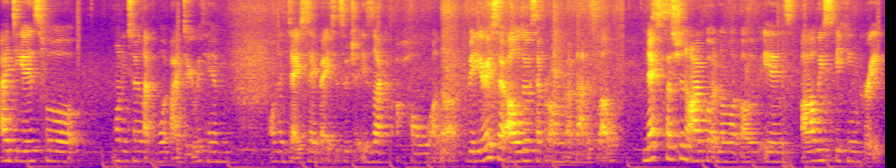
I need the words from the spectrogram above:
ideas for wanting to know like what I do with him on a day-to-day basis, which is like a whole other video. So I'll do a separate one of that as well. Next question I've gotten a lot of is Are we speaking Greek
